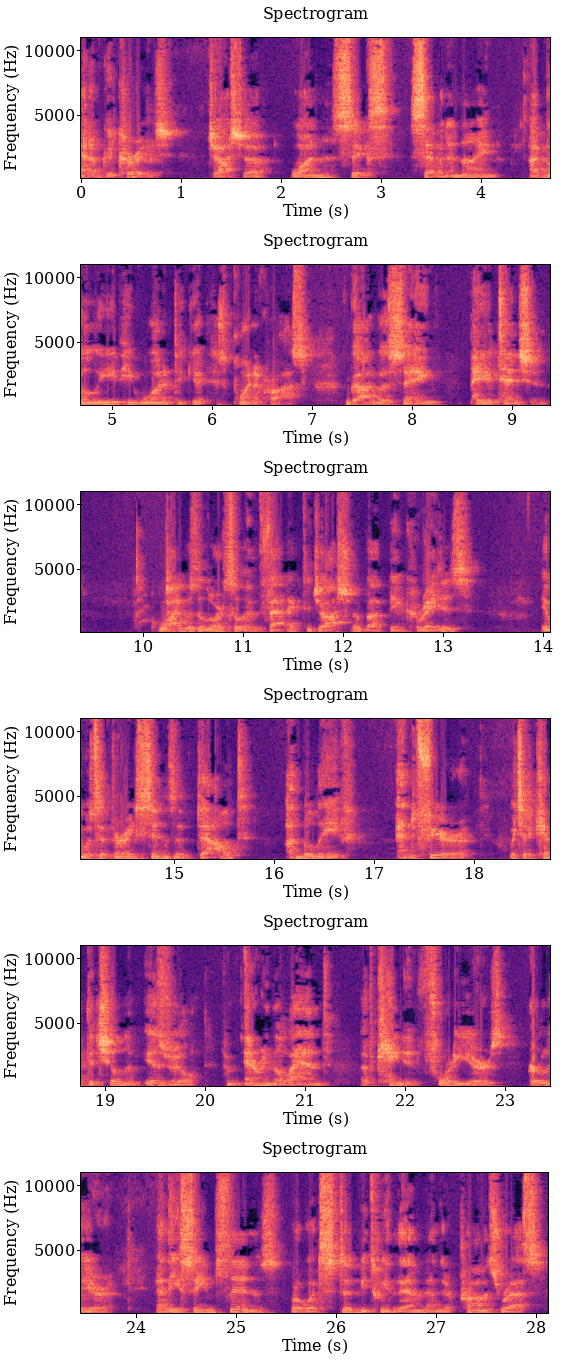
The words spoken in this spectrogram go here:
and of good courage? Joshua 1 6, 7, and 9. I believe he wanted to get his point across. God was saying, Pay attention. Why was the Lord so emphatic to Joshua about being courageous? It was the very sins of doubt, unbelief, and fear which had kept the children of Israel from entering the land of Canaan 40 years earlier, and these same sins were what stood between them and their promised rest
